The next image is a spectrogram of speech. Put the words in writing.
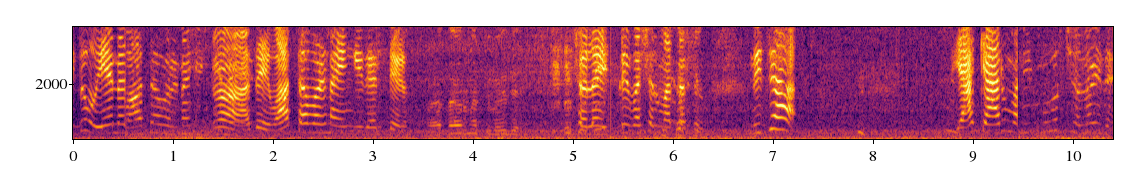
ಇದು ಏನ? ವಾತಾವರಣ ಅದೇ ವಾತಾವರಣ ಹೆಂಗಿದೆ ಅಂತ ಹೇಳು ವಾತಾವರಣ ಚಲೋ ಇದೆ. ಚಲೋ ಇದ್ರಿ ಭಾಷೆಲ್ ಮಾತಾಡ್ಸು. ನಿಜ? ಯಾಕೆ ಯಾರು ನಿಮ್ಮೂರ್ ಚಲೋ ಇದೆ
